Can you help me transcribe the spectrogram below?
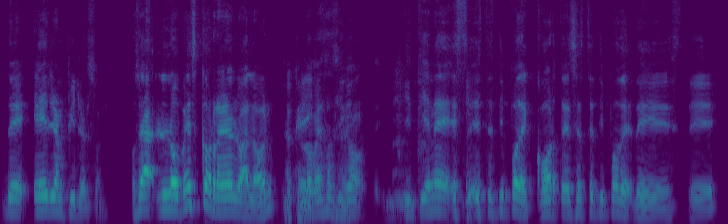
de Adrian Peterson. O sea, lo ves correr el balón, lo ves así como, y tiene este, este tipo de cortes, este tipo de, de, este,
